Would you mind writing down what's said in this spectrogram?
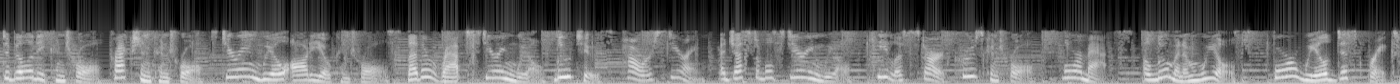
stability control, traction control, steering wheel audio controls, leather-wrapped steering wheel, Bluetooth, power steering, adjustable steering wheel, keyless start, cruise control, floor mats, aluminum wheels, four-wheel disc brakes,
